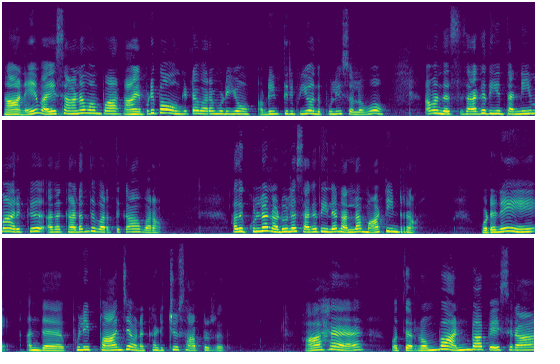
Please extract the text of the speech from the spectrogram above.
நானே வயசானவன்ப்பா நான் எப்படிப்பா உங்ககிட்ட வர முடியும்? அப்படின்னு திருப்பியும் அந்த புலி சொல்லவும் அவன் அந்த சகதியும் தண்ணியுமா இருக்குது அதை கடந்து வரத்துக்காக வரான். அதுக்குள்ளே நடுவில் சகதியில் நல்லா மாட்டின்றான். உடனே அந்த புலி பாஞ்சு அவனை கடிச்சு சாப்பிட்டுடுறது ஆக ஒருத்தர் ரொம்ப அன்பாக பேசுகிறான்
